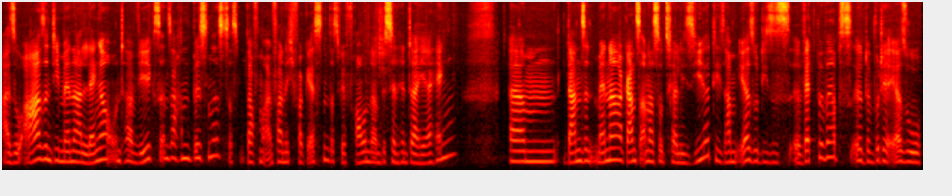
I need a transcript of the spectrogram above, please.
Also A sind die Männer länger unterwegs in Sachen Business. Das darf man einfach nicht vergessen, dass wir Frauen da ein bisschen hinterherhängen. Ähm, dann sind Männer ganz anders sozialisiert. Die haben eher so dieses äh, Wettbewerbs, äh, dann wird ja eher so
